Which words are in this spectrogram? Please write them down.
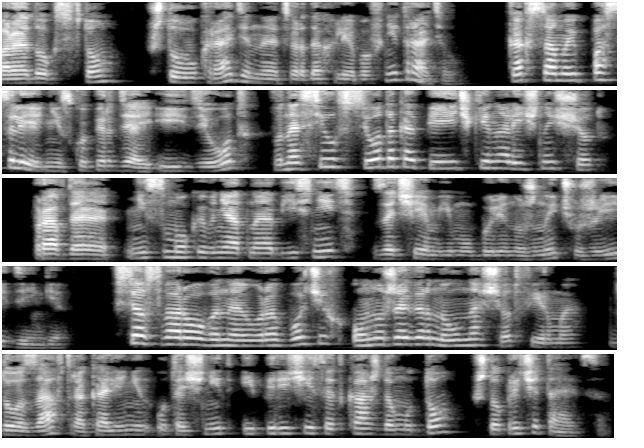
Парадокс в том, что украденное Твердохлебов не тратил. Как самый последний скупердяй и идиот, вносил все до копеечки на личный счет. Правда, не смог и внятно объяснить, зачем ему были нужны чужие деньги. Все сворованное у рабочих он уже вернул на счет фирмы. До завтра Калинин уточнит и перечислит каждому то, что причитается.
